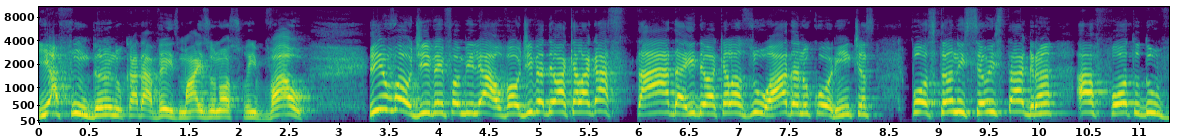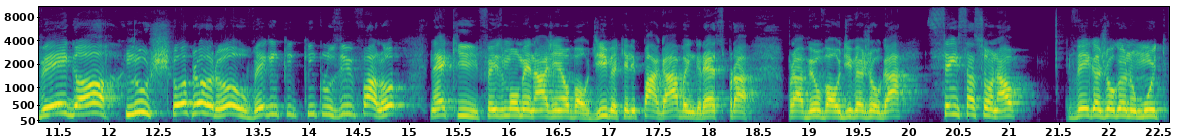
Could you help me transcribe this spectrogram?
e afundando cada vez mais o nosso rival. E o Valdívia, hein, familiar? O Valdívia deu aquela gastada aí, deu aquela zoada no Corinthians, postando em seu Instagram a foto do Veiga, ó, no chororô. O Veiga, que, que inclusive falou, né, que fez uma homenagem ao Valdívia, que ele pagava ingresso para ver o Valdívia jogar. Sensacional. Veiga jogando muito,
